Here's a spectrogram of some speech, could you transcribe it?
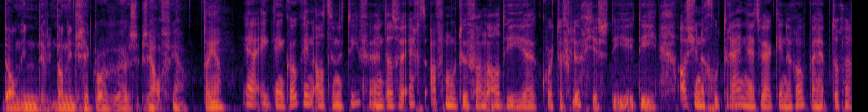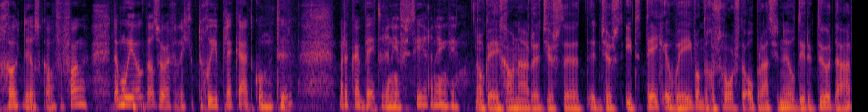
Dan in de, dan in de sector eh, zelf. Ja. Tanja? Ja, ik denk ook in alternatieven. En dat we echt af moeten van al die eh, korte vluchtjes. Die, die, als je een goed treinnetwerk in Europa hebt, toch een groot deels kan vervangen. Dan moet je ook wel zorgen dat je op de goede plek uitkomt, natuurlijk. Maar daar kan je beter in investeren, denk ik. Oké, gaan we naar de Just, eh, Just Eat Takeaway. Want de geschorste operationeel directeur daar,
